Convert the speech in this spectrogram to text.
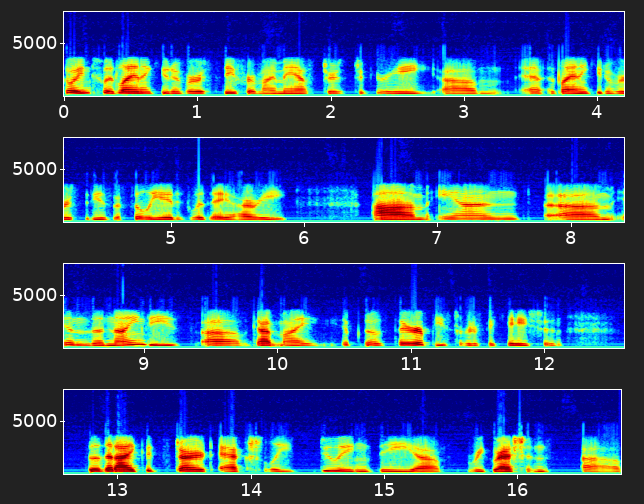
going to Atlantic University for my master's degree. Um, Atlantic University is affiliated with ARE. Um, and um, in the 90s, uh, got my hypnotherapy certification so that I could start actually doing the uh, regressions. Uh,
